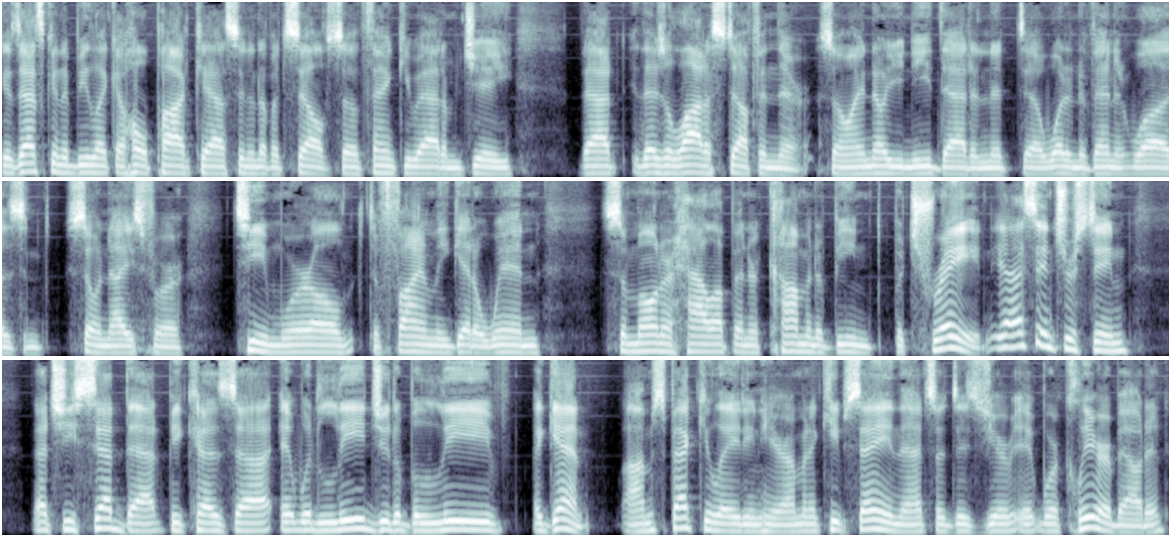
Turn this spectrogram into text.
because that's going to be like a whole podcast in and of itself. So thank you, Adam G. That there's a lot of stuff in there. So I know you need that, and it uh, what an event it was, and so nice for Team World to finally get a win. Simona Halep and her comment of being betrayed. Yeah, that's interesting that she said that because uh, it would lead you to believe again. I'm speculating here. I'm going to keep saying that so it, we're clear about it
